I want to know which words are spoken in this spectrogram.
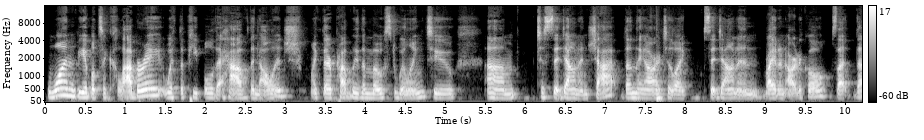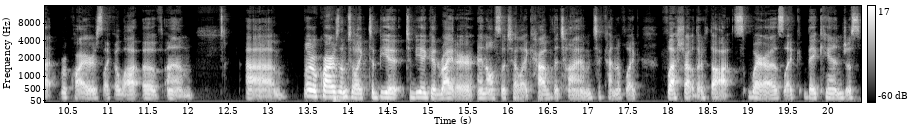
one be able to collaborate with the people that have the knowledge. Like they're probably the most willing to um, to sit down and chat than they are to like sit down and write an article. So that that requires like a lot of um, um, it requires them to like to be a to be a good writer and also to like have the time to kind of like flesh out their thoughts. Whereas like they can just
